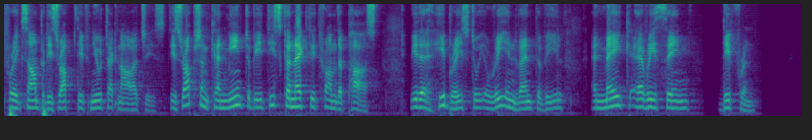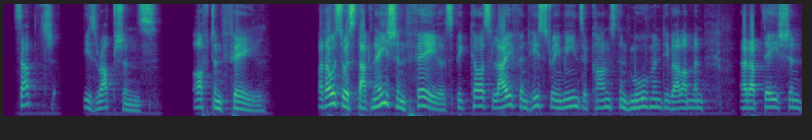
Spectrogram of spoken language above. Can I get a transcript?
For example, disruptive new technologies. Disruption can mean to be disconnected from the past with a hybris to reinvent the wheel and make everything different. Such disruptions often fail but also stagnation fails because life and history means a constant movement, development, adaptation,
